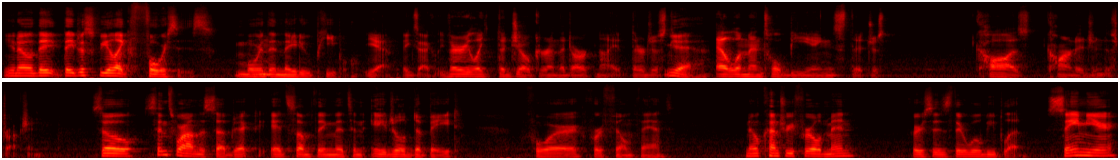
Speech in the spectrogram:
you know, they they just feel like forces more Mm-hmm. than they do people. Yeah, exactly. Very like the Joker and the Dark Knight. They're just Yeah. elemental beings that just cause carnage and destruction. So, since we're on the subject, it's something that's an age-old debate for for film fans. No Country for Old Men versus There Will Be Blood. Same year,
